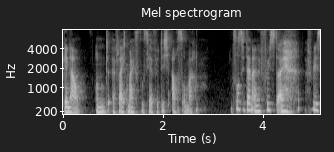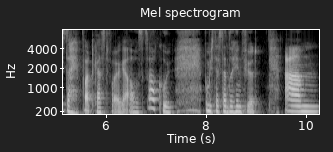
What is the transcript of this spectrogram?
Genau. Und äh, vielleicht magst du es ja für dich auch so machen. So sieht dann eine Freestyle, Freestyle Podcast Folge aus. Ist auch cool, wo mich das dann so hinführt. Ähm,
